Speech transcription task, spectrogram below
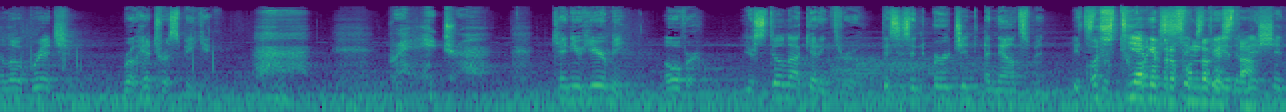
Hello, Bridge. Rohitra speaking. Can you hear me? Over. You're still not getting through. This is an urgent announcement. It's Hostia, the 26th day of the mission.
